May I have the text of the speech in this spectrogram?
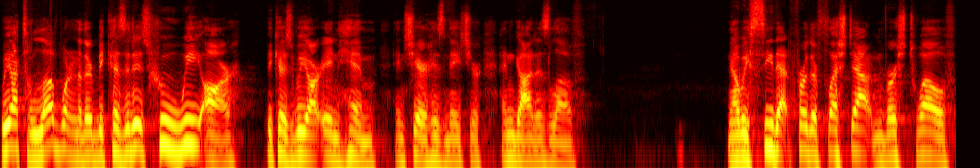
We ought to love one another because it is who we are because we are in Him and share His nature, and God is love. Now we see that further fleshed out in verse 12.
